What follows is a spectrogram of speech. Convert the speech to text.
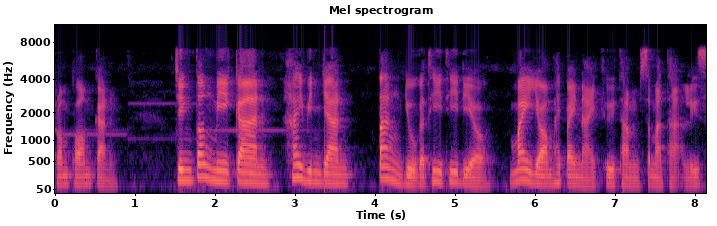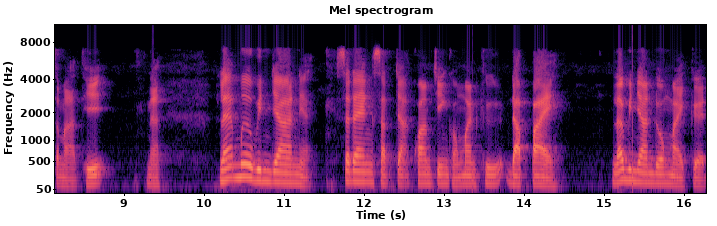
พร้อมๆกัน จึงต้องมีการให้วิญญาณตั้งอยู่กับที่ที่เดียว ไม่ยอมให้ไปไหนคือทำสมถะหรือสมาธินะและเมื่อวิญญาณเนี่ยแสดงสัจจะความจริงของมันคือดับไป แล้ววิญญาณดวงใหม่เกิด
